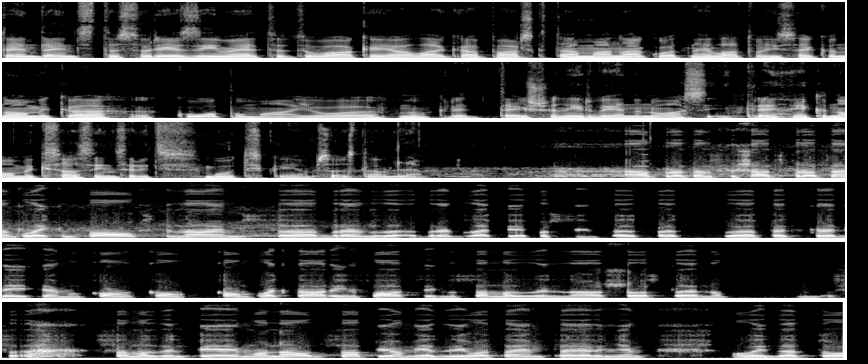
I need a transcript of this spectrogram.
tendenci tas var iezīmēt tuvākajā laikā pārskatāmā nākotnē Latvijas ekonomikā kopumā, jo nu, kreditēšana ir viena no asin, ekonomikas asinsrites būtiskajām sastāvdaļām. Protams, ka šāds procentu likuma paaugstinājums bremzē, bremzē pieprasījumu pēc, pēc, pēc kredītiem un kom, kom, komplektā ar inflāciju nu, samazina šos te, nu, samazina pieejamo naudas apjomu iedzīvotājiem tēriņiem. Un līdz ar to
